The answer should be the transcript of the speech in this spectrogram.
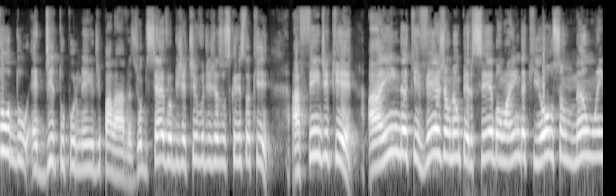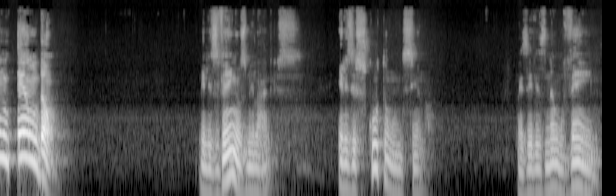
tudo é dito por meio de palavras. E observe o objetivo de Jesus Cristo aqui, a fim de que, ainda que vejam, não percebam, ainda que ouçam, não entendam. Eles veem os milagres, eles escutam o ensino, mas eles não veem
